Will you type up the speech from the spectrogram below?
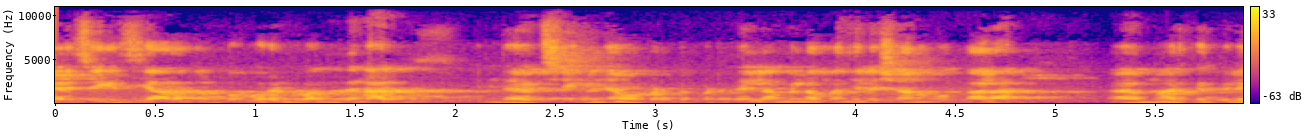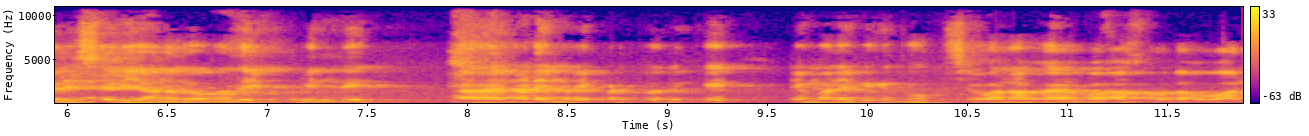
தரிசை ஜியாரத்துல் கபூர் என்று வந்ததனால் இந்த விஷயங்கள் ஞாபகப்படுத்தப்படுது. இல்லாமல் மஞ்சள் மஞ்சள் முக்காலா மார்க்கத்தில் எது சரியானதோ அதை புரிந்து நடைமுறைப்படுத்துவதற்கு என் மனைவிக்கு தூக்குச்சவானாக வாஹ்ரதாவான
